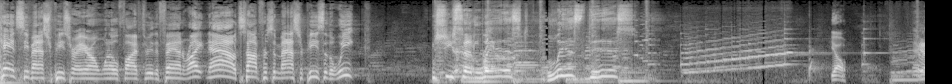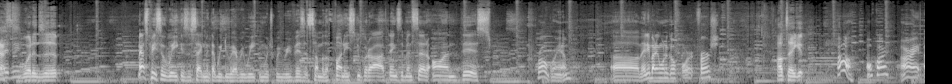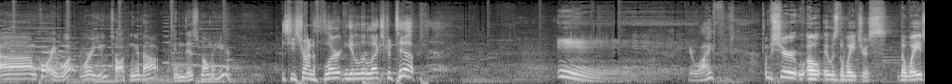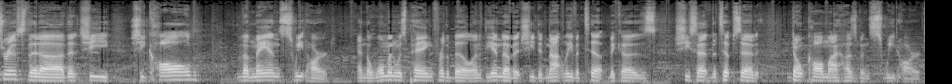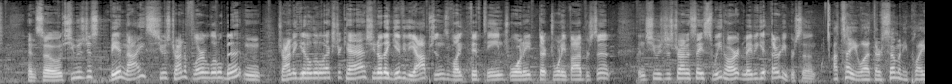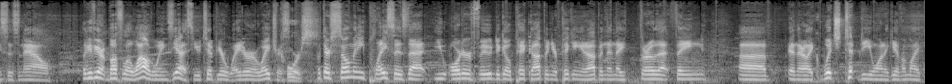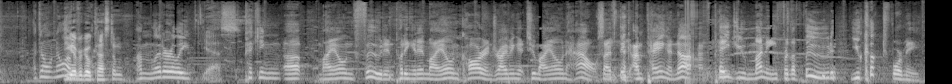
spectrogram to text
KC masterpiece right here on 105.3 The Fan. Right now, it's time for some masterpiece of the week. She said, list, list this. Yo, Yes. What is it? Masterpiece of the Week is a segment that we do every week in which we revisit some of the funny, stupid, or odd things that have been said on this program. Uh, anybody want to go for it first? I'll take it. Oh, okay. All right. Um, Corey, what were you talking about in this moment here? She's trying to flirt and get a little extra tip. Mm. Your wife? I'm sure. Oh, it was the waitress. The waitress that uh, that she she called the man's sweetheart, and the woman was paying for the bill. And at the end of it, she did not leave a tip because she said the tip said, "Don't call my husband sweetheart." And so she was just being nice. She was trying to flirt a little bit and trying to get a little extra cash. You know, they give you the options of like 15, 20, 25%. And she was just trying to say sweetheart and maybe get 30%. I'll tell you what, there's so many places now. Like if you're at Buffalo Wild Wings, yes, you tip your waiter or waitress. Of course. But there's so many places that you order food to go pick up and you're picking it up and then they throw that thing uh, and they're like, which tip do you want to give? I'm like, I don't know. Do I'm, you ever go custom? I'm literally Yes. picking up my own food and putting it in my own car and driving it to my own house. I think I'm paying enough. I've paid you money for the food you cooked for me.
